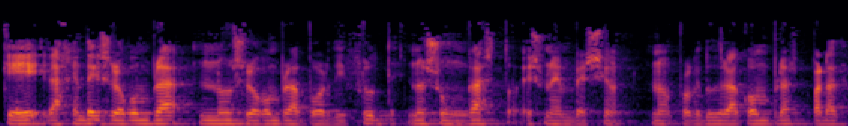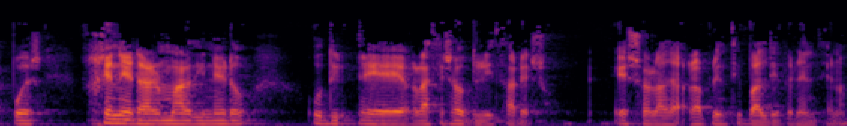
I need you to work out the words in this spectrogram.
que la gente que se lo compra no se lo compra por disfrute, no es un gasto, es una inversión, ¿no? Porque tú te la compras para después generar más dinero eh, gracias a utilizar eso. Eso es la, principal diferencia, ¿no?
